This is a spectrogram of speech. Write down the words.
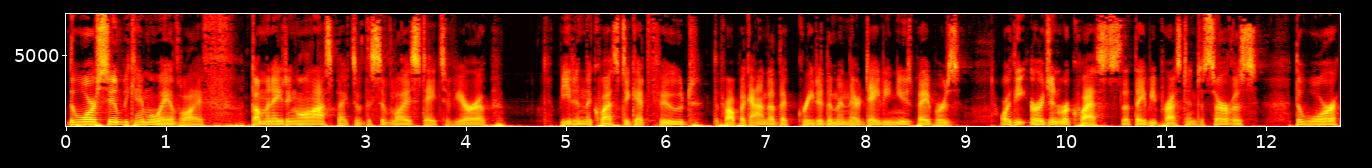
The war soon became a way of life, dominating all aspects of the civilized states of Europe, be it in the quest to get food, the propaganda that greeted them in their daily newspapers, or the urgent requests that they be pressed into service, the war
